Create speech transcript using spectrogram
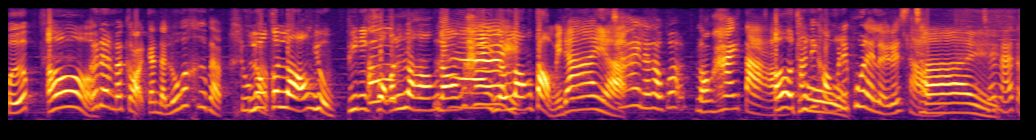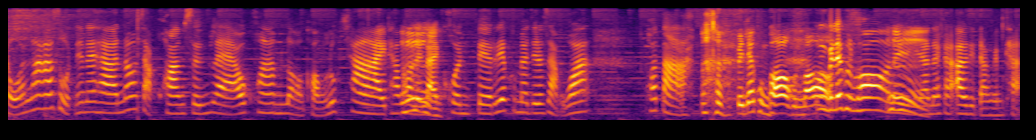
ปุ๊บ เออก็เดินมากอดกันแต่ลูกก็คือแบบดูลูแบกบก็ร้องอยู่พี่นิโคก็ร้องร้องไห้ แล้วร้องต่อไม่ได้อะ ใช่แล้วเราก็ร้องไห้ตามเออทั้งที่ถูก เขาไม่ได้พูดอะไรเลยด้วยซ้ำใช่ใช่ไหมแต่ว่าล่าสุดเนี่ยนะคะ นอกจากความซึ้งแล้วความหล่อของลูกชายทำเอาอืม หลายๆ คนไปเรียกคุณแมวจิรศักดิ์ว่า พ่อตา ไปเรียกคุณพ่อคุณพ่อไปเรียกคุณพ่ออะไรอย่างเงี้ยนะคะ เอาติดตามกันค่ะ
